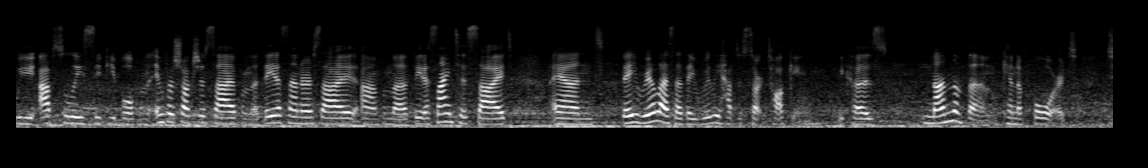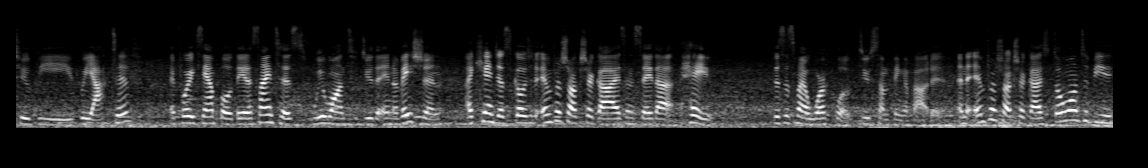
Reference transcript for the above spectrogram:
we absolutely see people from the infrastructure side, from the data center side, um, from the data scientist side, and they realize that they really have to start talking because none of them can afford to be reactive. And for example, data scientists, we want to do the innovation. I can't just go to the infrastructure guys and say that, hey, this is my workload, do something about it. And the infrastructure guys don't want to be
